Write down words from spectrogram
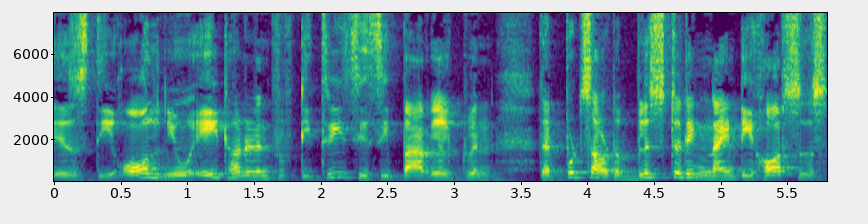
is the all new 853cc parallel twin that puts out a blistering 90 horses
